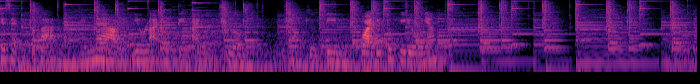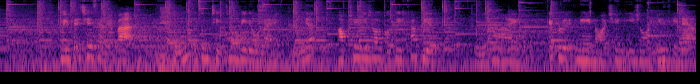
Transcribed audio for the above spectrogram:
chia sẻ với các bạn làm thế nào để yêu lại môn tiếng Anh ở trường theo kiểu tin qua YouTube video nhé. Mình sẽ chia sẻ với bạn bốn nội dung chính trong video này. Thứ nhất, học trên eJoy có gì khác biệt? Thứ hai, cách luyện nghe nói trên eJoy như thế nào?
